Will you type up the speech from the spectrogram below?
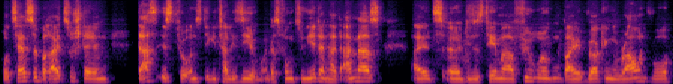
Prozesse bereitzustellen, das ist für uns Digitalisierung. Und das funktioniert dann halt anders als äh, dieses Thema Führung bei Working Around, wo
